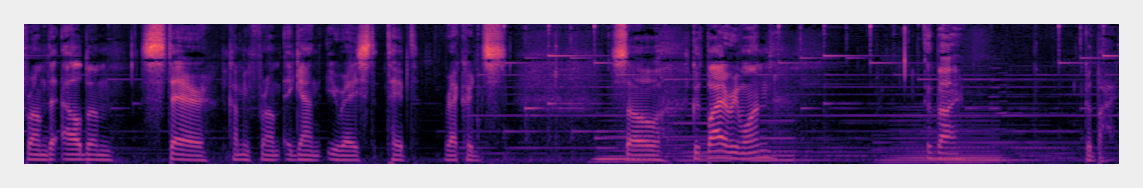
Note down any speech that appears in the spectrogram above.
from the album Stare, coming from again Erased Tapes Records. So, goodbye everyone. Goodbye. Goodbye.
